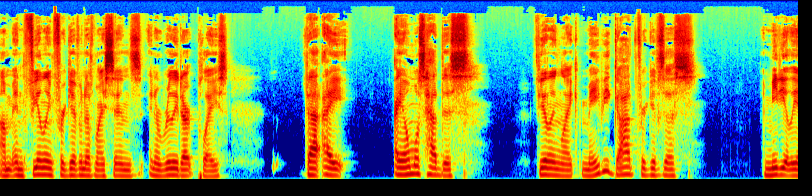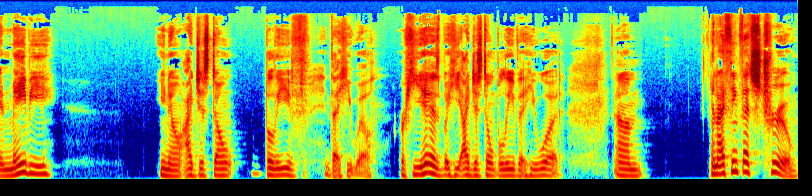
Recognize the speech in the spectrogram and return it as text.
um, and feeling forgiven of my sins in a really dark place that I I almost had this feeling like maybe God forgives us immediately and maybe you know, I just don't believe that he will. Or he is, but he I just don't believe that he would. Um, and I think that's true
